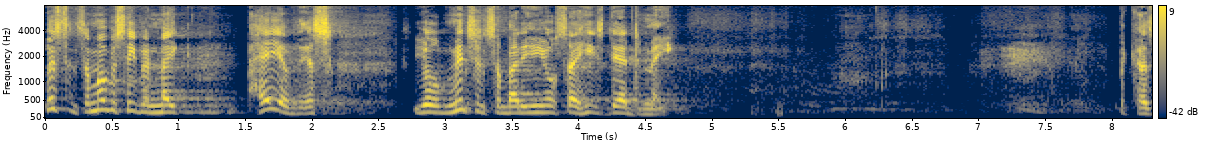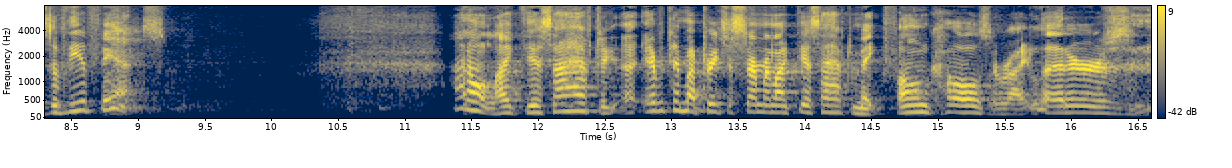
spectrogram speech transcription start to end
Listen, some of us even make hay of this. You'll mention somebody and you'll say, He's dead to me. Because of the offense. I don't like this. I have to, uh, every time I preach a sermon like this, I have to make phone calls or write letters. And,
